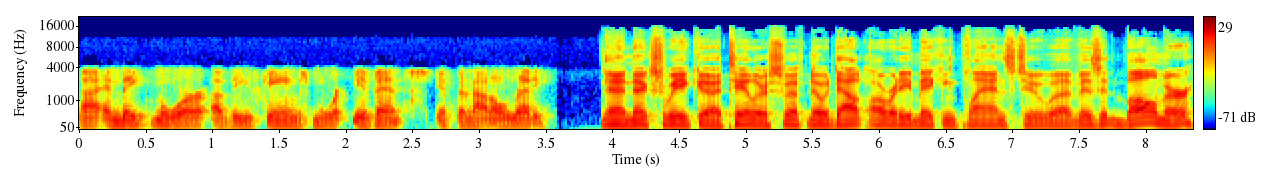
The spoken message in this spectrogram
uh, and make more of these games more events if they're not already. And next week, uh, Taylor Swift, no doubt, already making plans to uh, visit Balmer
